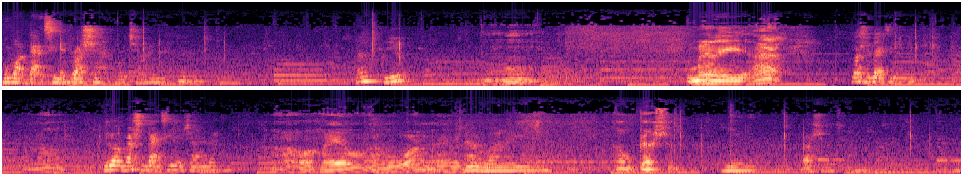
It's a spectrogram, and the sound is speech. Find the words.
Who want vaccine in Russia or China? Huh? You? Mhm. Many apps. Russian vaccine. No. You want Russian vaccine or China vaccine? Oh, hell, I want I it. have one. I'm Justin. Yeah. Russian, China.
